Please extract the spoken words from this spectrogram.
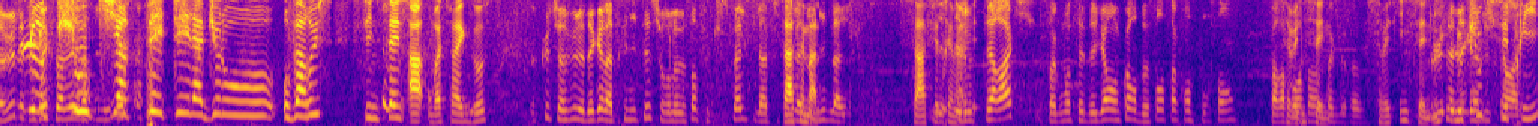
T'as vu les le Q qui a pété la gueule au, au Varus. C'était insane. Ah, on va se faire exhaust. Est-ce que tu as vu les dégâts de la Trinité sur le simple Q-spell qu'il a Ça a fait mal. mid-life Ça a fait très et, mal. le Sterak, ça augmente les dégâts encore de 150% par Ça va rapport à être son insane. de base. Ça va être insane. Plus Le, Q qui s'est pris,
